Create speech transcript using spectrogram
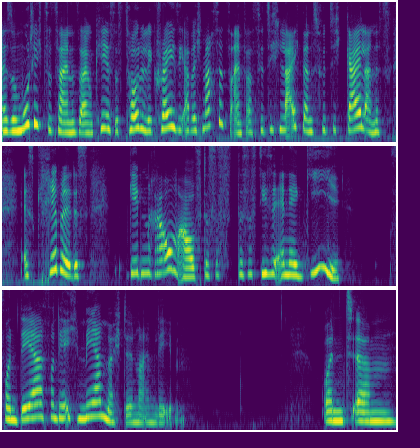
Also mutig zu sein und sagen, okay, es ist totally crazy, aber ich mache es jetzt einfach. Es fühlt sich leicht an, es fühlt sich geil an, es, es kribbelt, es geht ein Raum auf. Das ist, das ist diese Energie, von der, von der ich mehr möchte in meinem Leben. Und ähm,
